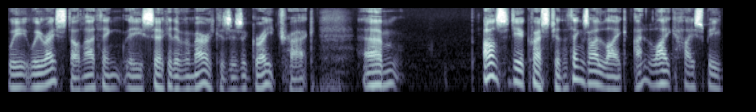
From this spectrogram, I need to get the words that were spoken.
we we raced on. I think the Circuit of Americas is a great track. Um, answer to your question, the things I like, I like high speed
